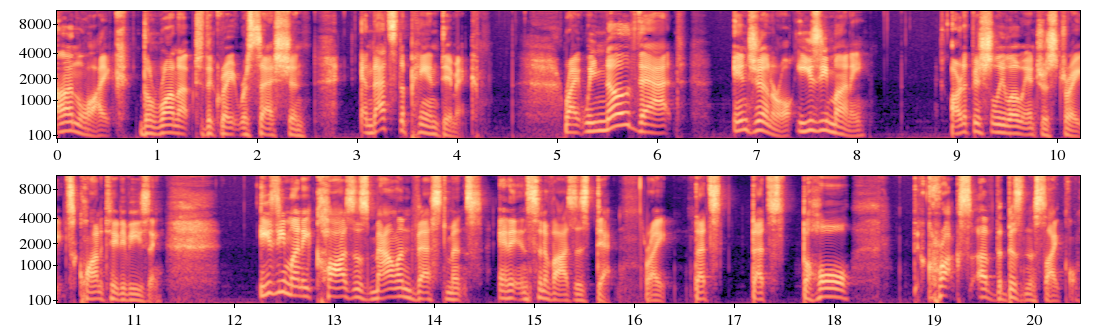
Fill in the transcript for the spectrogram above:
unlike the run up to the Great Recession, and that's the pandemic. Right? We know that in general, easy money, artificially low interest rates, quantitative easing, easy money causes malinvestments and it incentivizes debt, right? That's that's the whole crux of the business cycle.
